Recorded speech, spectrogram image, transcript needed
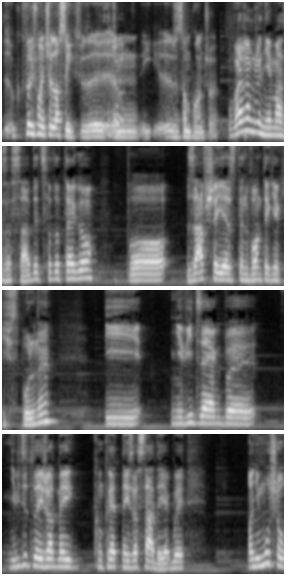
w którymś momencie losy ich znaczy, ze sobą połączyły. Uważam, że nie ma zasady co do tego, bo zawsze jest ten wątek jakiś wspólny i nie widzę jakby nie widzę tutaj żadnej konkretnej zasady. Jakby oni muszą,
